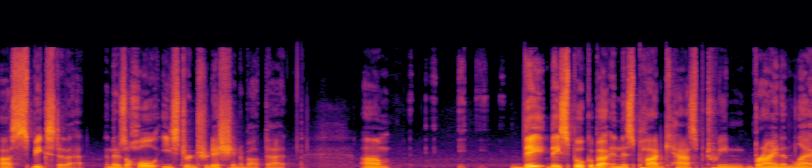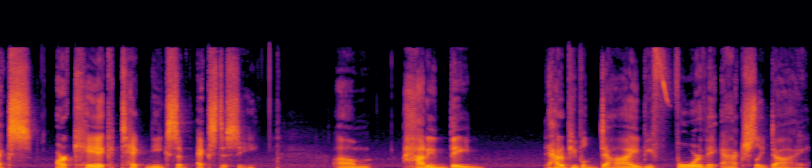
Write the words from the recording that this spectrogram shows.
uh, speaks to that. And there's a whole Eastern tradition about that. Um, they they spoke about in this podcast between Brian and Lex archaic techniques of ecstasy. Um, how do they? How do people die before they actually die?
